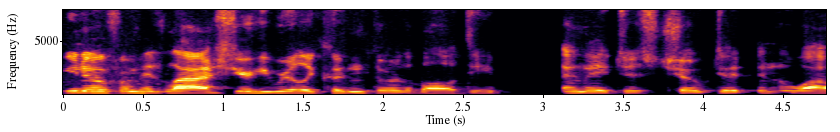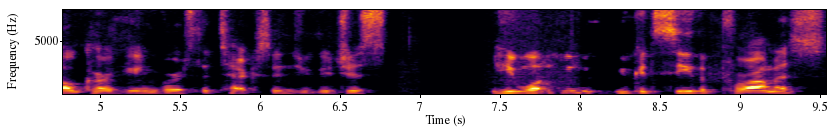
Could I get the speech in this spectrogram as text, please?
You know, from his last year, he really couldn't throw the ball deep, and they just choked it in the wild card game versus the Texans. You could just he was he you could see the promise,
